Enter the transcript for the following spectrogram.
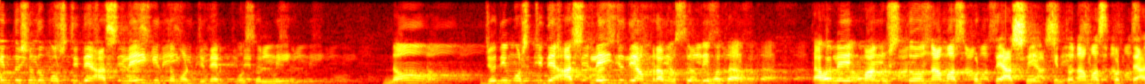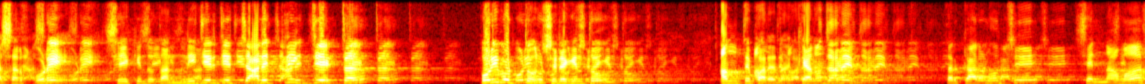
কিন্তু শুধু মসজিদে আসলেই কিন্তু মসজিদের মুসল্লি। ন যদি মসজিদে আসলেই যদি আমরা মুসল্লি হতাম তাহলে মানুষ তো নামাজ পড়তে আসে কিন্তু নামাজ পড়তে আসার পরে সে কিন্তু তার নিজের যে চারিত্রিক যে একটা পরিবর্তন সেটা কিন্তু আনতে পারে না। কেন জানেন? তার কারণ হচ্ছে সে নামাজ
